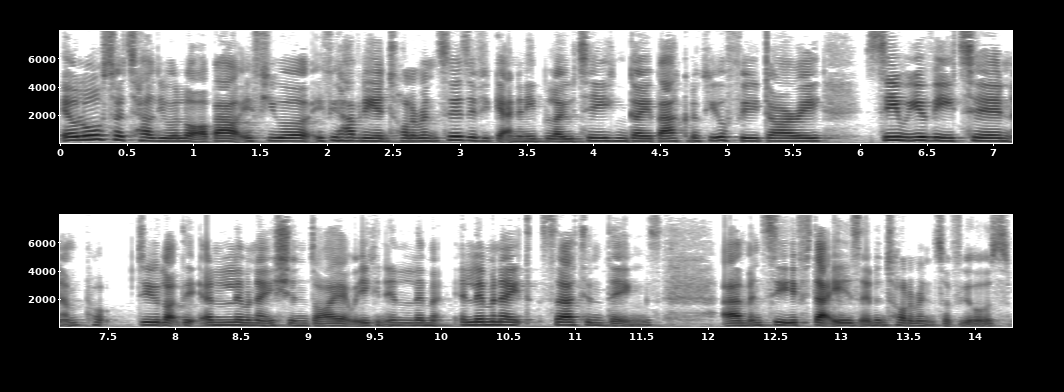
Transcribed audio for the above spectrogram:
It will also tell you a lot about if you are if you have any intolerances, if you're getting any bloating, you can go back, look at your food diary, see what you've eaten, and do like the elimination diet where you can elim- eliminate certain things um, and see if that is an intolerance of yours.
